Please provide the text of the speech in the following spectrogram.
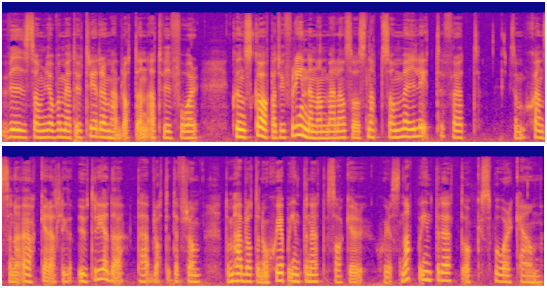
vi som jobbar med att utreda de här brotten att vi får kunskap, att vi får in en anmälan så snabbt som möjligt. För att liksom, chanserna ökar att liksom, utreda det här brottet eftersom de här brotten de sker på internet, saker sker snabbt på internet och spår kan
